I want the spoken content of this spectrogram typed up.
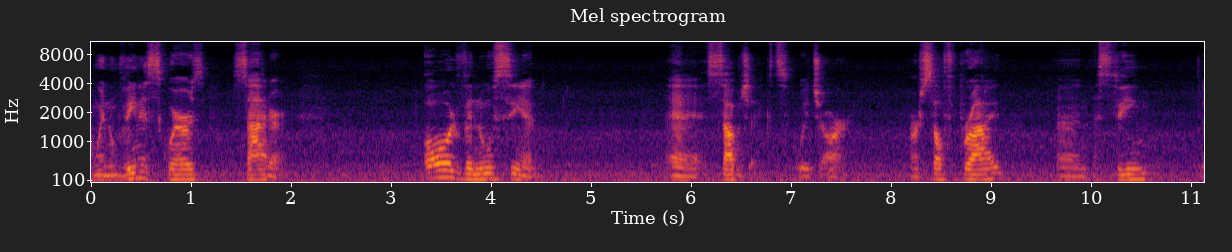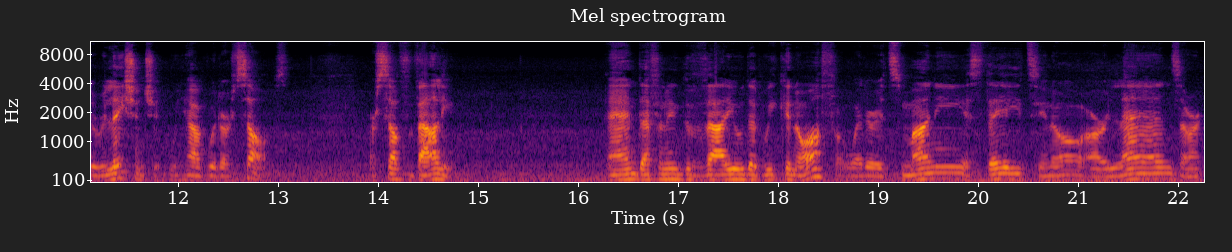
When Venus squares Saturn, all Venusian uh, subjects, which are our self-pride and esteem, the relationship we have with ourselves, our self-value, and definitely the value that we can offer, whether it's money, estates, you know, our lands, our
